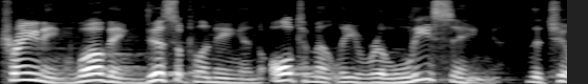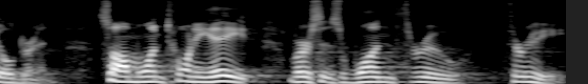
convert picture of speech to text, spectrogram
training, loving, disciplining, and ultimately releasing the children. Psalm 128, verses 1 through 3.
